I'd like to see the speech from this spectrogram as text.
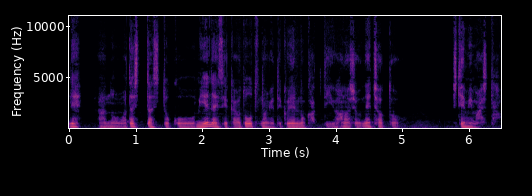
ね、あの、私たちとこう、見えない世界をどうつなげてくれるのかっていう話をね、ちょっとしてみました。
